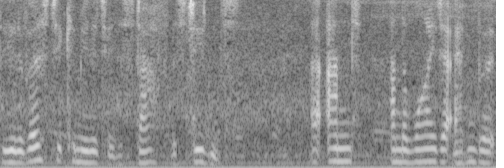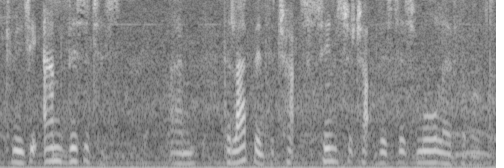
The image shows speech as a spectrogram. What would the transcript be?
the university community, the staff, the students, uh, and and the wider Edinburgh community and visitors. Um, the labyrinth attracts seems to attract visitors from all over the world.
